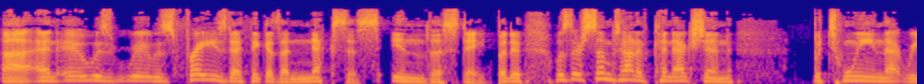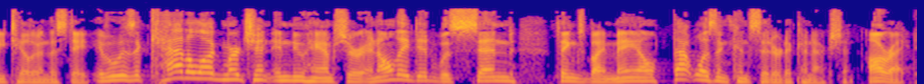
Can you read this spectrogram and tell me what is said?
Uh, and it was it was phrased, I think, as a nexus in the state. But it, was there some kind of connection between that retailer and the state? If it was a catalog merchant in New Hampshire and all they did was send things by mail, that wasn't considered a connection. All right,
